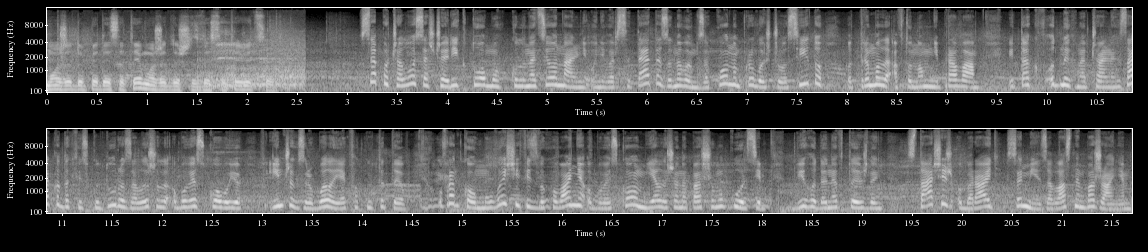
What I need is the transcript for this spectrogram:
Може до 50, може до 60%. Все почалося ще рік тому, коли національні університети за новим законом про вищу освіту отримали автономні права. Відтак в одних навчальних закладах фізкультуру залишили обов'язковою, в інших зробили як факультатив. У Франковому виші фізвиховання обов'язковим є лише на першому курсі – дві години в тиждень. Старші ж обирають самі за власним бажанням.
